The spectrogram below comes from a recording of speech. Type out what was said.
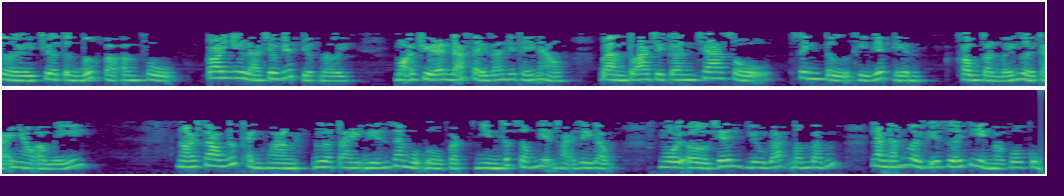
người chưa từng bước vào âm phủ, coi như là chưa biết việc đời. Mọi chuyện đã xảy ra như thế nào, bản tọa chỉ cần tra sổ sinh tử thì biết liền không cần mấy người cãi nhau ở Mỹ. Nói xong Đức Thành Hoàng đưa tay điến ra một đồ vật nhìn rất giống điện thoại di động, ngồi ở trên lưu loát bấm bấm, làm đám người phía dưới nhìn mà vô cùng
